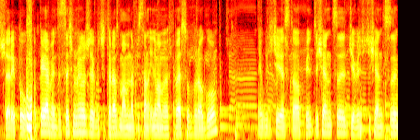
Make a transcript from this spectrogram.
4,5. Ok, a więc jesteśmy już, jak widzicie teraz mamy napisane ile mamy FPS-ów w rogu. Jak widzicie jest to 5000, 9000,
